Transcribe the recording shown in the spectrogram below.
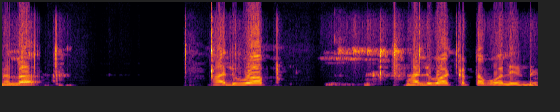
നല്ല അലുവ അലുവക്കട്ട പോലെയുണ്ട്.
